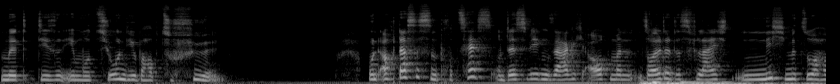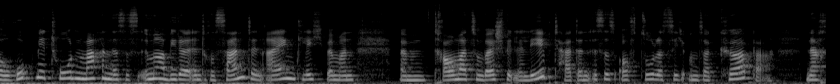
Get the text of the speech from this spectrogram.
mit diesen Emotionen, die überhaupt zu fühlen. Und auch das ist ein Prozess. Und deswegen sage ich auch, man sollte das vielleicht nicht mit so Hauruck-Methoden machen. Das ist immer wieder interessant, denn eigentlich, wenn man ähm, Trauma zum Beispiel erlebt hat, dann ist es oft so, dass sich unser Körper nach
